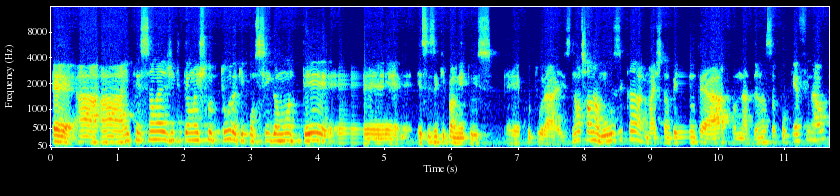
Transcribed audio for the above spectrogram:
É, a, a, intenção é a gente ter uma estrutura que consiga manter é, esses equipamentos é, culturais, não só na música, mas também no teatro, na dança, porque afinal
